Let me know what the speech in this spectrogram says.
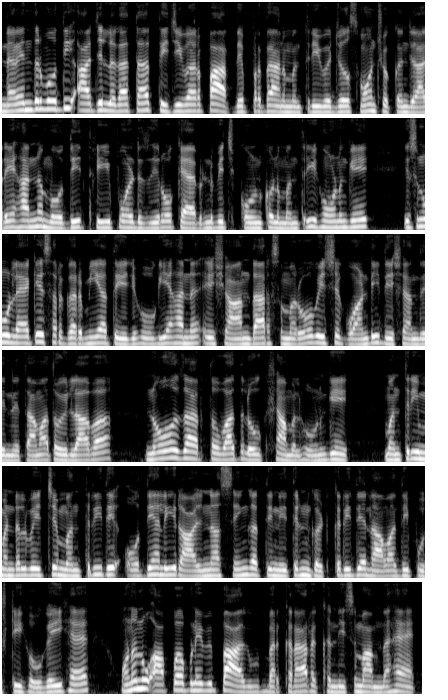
ਨਰਿੰਦਰ ਮੋਦੀ ਅੱਜ ਲਗਾਤਾਰ ਤੀਜੀ ਵਾਰ ਭਾਰਤ ਦੇ ਪ੍ਰਧਾਨ ਮੰਤਰੀ ਵਜੋਂ ਸਹੁੰ ਚੁੱਕਣ ਜਾ ਰਹੇ ਹਨ। ਮੋਦੀ 3.0 ਕੈਬਨਿਟ ਵਿੱਚ ਕੌਣ-ਕੌਣ ਮੰਤਰੀ ਹੋਣਗੇ ਇਸ ਨੂੰ ਲੈ ਕੇ ਸਰਗਰਮੀਆਂ ਤੇਜ਼ ਹੋ ਗਈਆਂ ਹਨ। ਇਹ ਸ਼ਾਨਦਾਰ ਸਮਾਰੋਹ ਵਿੱਚ ਗੁਆਂਢੀ ਦੇਸ਼ਾਂ ਦੇ ਨੇਤਾਵਾਂ ਤੋਂ ਇਲਾਵਾ 9000 ਤੋਂ ਵੱਧ ਲੋਕ ਸ਼ਾਮਲ ਹੋਣਗੇ। ਮੰਤਰੀ ਮੰਡਲ ਵਿੱਚ ਮੰਤਰੀ ਦੇ ਅਹੁਦਿਆਂ ਲਈ ਰਾਜਨਾਥ ਸਿੰਘ ਅਤੇ ਨਿਤਿਨ ਗਡਕਰੀ ਦੇ ਨਾਵਾਂ ਦੀ ਪੁਸ਼ਟੀ ਹੋ ਗਈ ਹੈ। ਉਹਨਾਂ ਨੂੰ ਆਪੋ ਆਪਣੇ ਵਿਭਾਗ ਬਰਕਰਾਰ ਰੱਖਣ ਦੀ ਸੰਭਾਵਨਾ ਹੈ।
